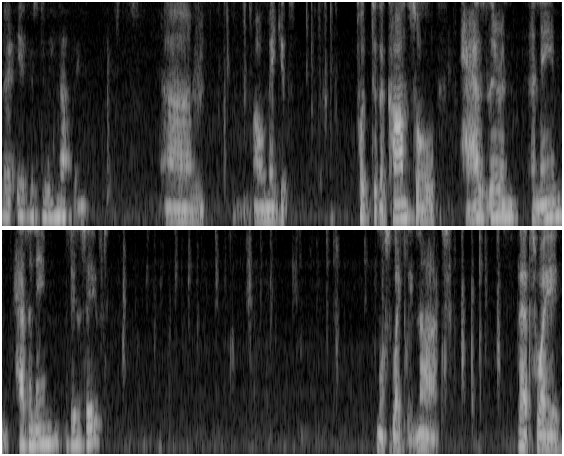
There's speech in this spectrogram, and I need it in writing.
That if is doing nothing. Um, I'll make it put to the console, has there an, a name, has a name been saved? Most likely not. That's why it,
